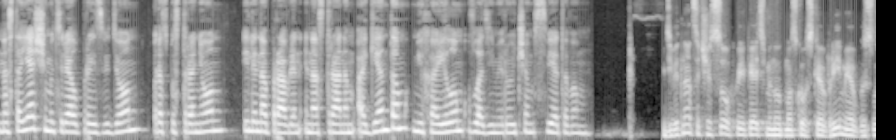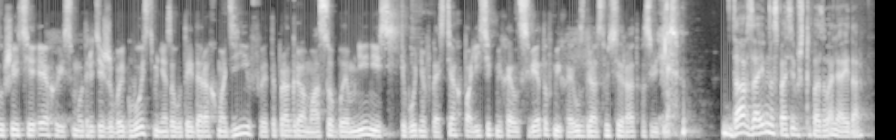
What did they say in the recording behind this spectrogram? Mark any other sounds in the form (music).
Настоящий материал произведен, распространен или направлен иностранным агентом Михаилом Владимировичем Световым. 19 часов и 5 минут московское время. Вы слушаете «Эхо» и смотрите «Живой гвоздь». Меня зовут Айдар Ахмадиев. Это программа «Особое мнение». Сегодня в гостях политик Михаил Светов. Михаил, здравствуйте, рад вас видеть. Да, взаимно. Спасибо, что позвали, Айдар.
